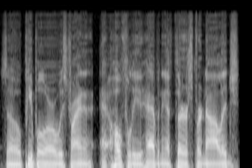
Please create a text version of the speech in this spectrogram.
So people are always trying to, hopefully, having a thirst for knowledge.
